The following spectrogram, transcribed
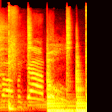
Give me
